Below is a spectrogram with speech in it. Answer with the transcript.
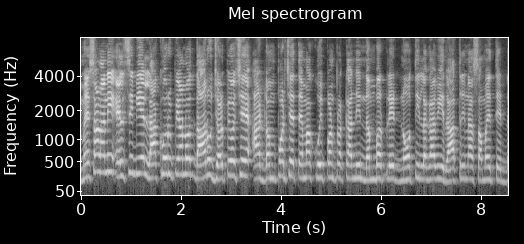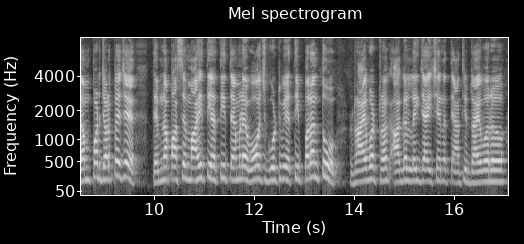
મહેસાણાની એલસીબીએ લાખો રૂપિયાનો દારૂ ઝડપ્યો છે. આ ડમ્પર છે. તેમાં કોઈ પણ પ્રકારની નંબર પ્લેટ નહોતી લગાવી. રાત્રિના સમયે તે ડમ્પર ઝડપે છે. તેમના પાસે માહિતી હતી. તેમણે વોચ ગોઠવી હતી. પરંતુ ડ્રાઈવર ટ્રક આગળ લઈ જાય છે અને ત્યાંથી ડ્રાઈવર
